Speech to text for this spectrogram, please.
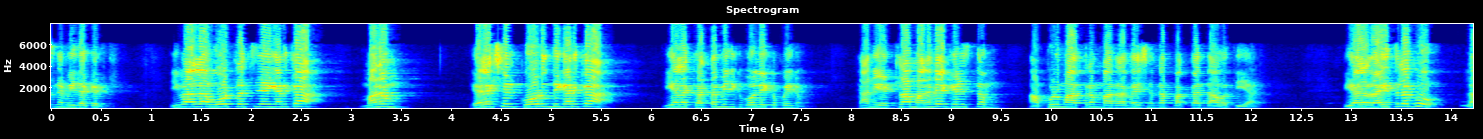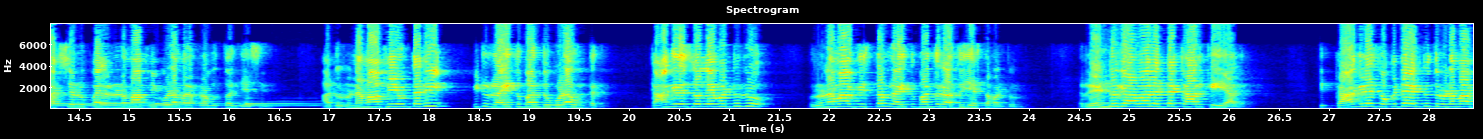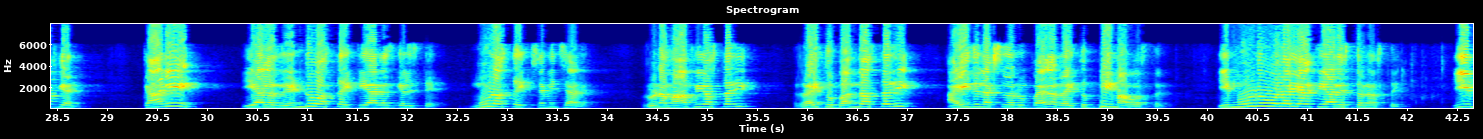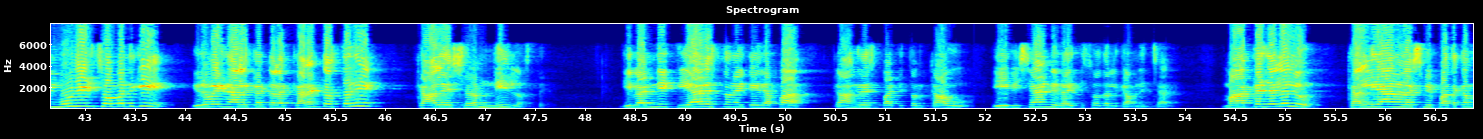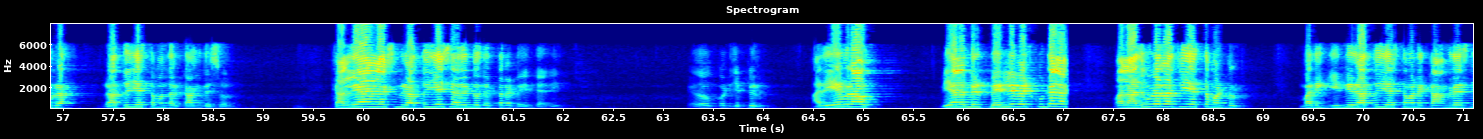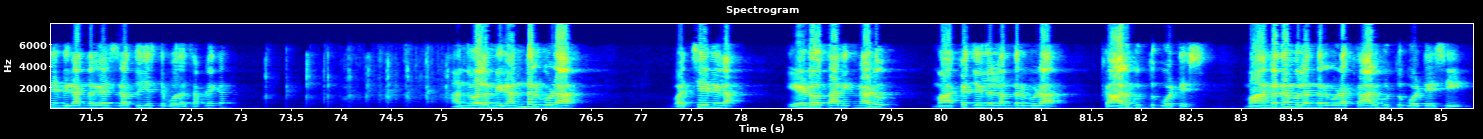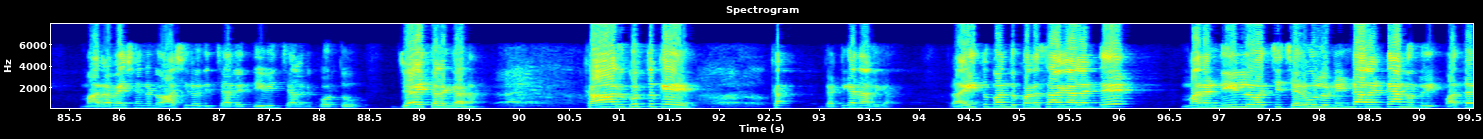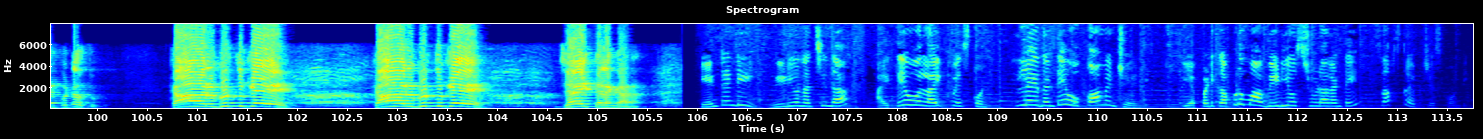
వచ్చిన మీ దగ్గరికి. ఇవాళ ఓట్లు వచ్చినాయి గనక మనం ఎలక్షన్ కోడ్ ఉంది గనక ఇవాళ కట్ట మీదకి పోలేకపోయినాం. కానీ ఎట్లా మనమే గెలుస్తాం అప్పుడు మాత్రం మా రమేష్ అన్న పక్కా దావతీయాలి ఇవాళ రైతులకు లక్ష రూపాయల రుణమాఫీ కూడా మన ప్రభుత్వం చేసింది. అటు రుణమాఫీ ఉంటది ఇటు రైతు బంధు కూడా ఉంటది. కాంగ్రెస్ వాళ్ళు ఏమంటున్నారు రుణమాఫీ ఇస్తాం రైతు బంధు రద్దు చేస్తామంటున్నారు రెండు కావాలంటే కారుకి వేయాలి కాంగ్రెస్ ఒకటే అంటుంది రుణమాఫీ అని. కానీ ఇవాళ రెండు వస్తాయి టీఆర్ఎస్ గెలిస్తే మూడు వస్తాయి క్షమించాలి. రుణమాఫీ వస్తుంది రైతు బంద్ వస్తుంది ఐదు లక్షల రూపాయల రైతు బీమా వస్తుంది. ఈ మూడు కూడా ఇవాళ టీఆర్ఎస్తోనే వస్తాయి. ఈ మూడింటి చోపతికి ఇరవై నాలుగు గంటల కరెంట్ వస్తుంది కాళేశ్వరం నీళ్ళు వస్తాయి. ఇవన్నీ టీఆర్ఎస్ తోనైతే తప్ప కాంగ్రెస్ పార్టీతో కావు. ఈ విషయాన్ని రైతు సోదరులు గమనించాలి. మా అక్క జల్లెళ్ళు కళ్యాణ లక్ష్మి పథకం ర- రద్దు చేస్తామన్నారు కాంగ్రెస్ వాళ్ళు. కళ్యాణ లక్ష్మి రద్దు చేసి అదేందో తెస్తారట ఏంటి అది? ఏదో ఒకటి చెప్పారు అది ఏం రావు. ఇవాళ మీరు పెళ్ళి పెట్టుకుంటే వాళ్ళు అది కూడా రద్దు చేస్తామంటుండ్రు. మరి గిన్ని రద్దు చేస్తామని కాంగ్రెస్నే మీరు అందరు కలిసి రద్దు చేస్తే పోదా? చెప్పలేక? అందువల్ల మీరందరు కూడా వచ్చే నెల ఏడో తారీఖు నాడు మా అక్క చెల్లెళ్ళందరూ కూడా కారు గుర్తు కోటేసి మా అన్నదమ్ములందరూ కూడా కారు గుర్తు కోటేసి మా రమేష్ అన్నను ఆశీర్వదించాలి దీవించాలని కోరుతూ జై తెలంగాణ. కారు గుర్తుకే. క- గట్టిగా నాలుగా. రైతు బంధు కొనసాగాలంటే మన నీళ్ళు వచ్చి చెరువులు నిండాలంటే అనుండ్రి. వద్దనుకుంటే వద్దు. కారు గుర్తుకే. కారు గుర్తుకే. జై తెలంగాణ. ఏంటండి? వీడియో నచ్చిందా? అయితే ఓ లైక్ వేసుకోండి. లేదంటే ఓ కామెంట్ చేయండి. ఎప్పటికప్పుడు మా వీడియోస్ చూడాలంటే సబ్స్క్రైబ్ చేసుకోండి.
